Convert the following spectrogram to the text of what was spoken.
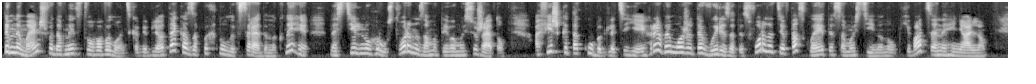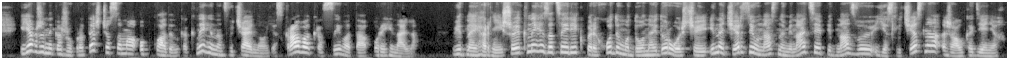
Тим не менш, видавництво Вавилонська бібліотека запихнули всередину книги настільну гру, створену за мотивами сюжету. А фішки та кубик для цієї гри ви можете вирізати з форзаців та склеїти самостійно. Ну хіба це не геніально? І я вже не кажу про те, що сама обкладинка книги надзвичайно яскрава, красива та оригінальна. Від найгарнішої книги за цей рік переходимо до найдорожчої, і на черзі у нас номінація під назвою «Єслі чесно, жалко денег».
